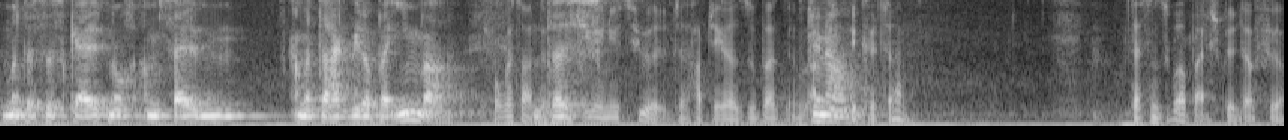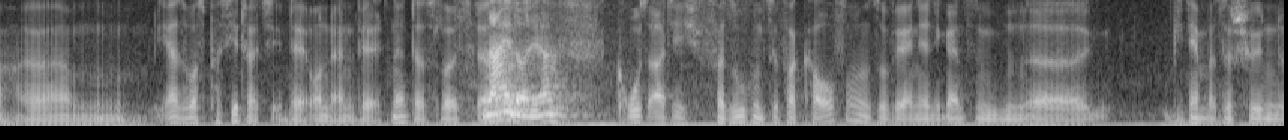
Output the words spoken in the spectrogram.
dass das Geld noch am selben am Tag wieder bei ihm war. Ich wollte sagen, das, das, das habt ihr ja super genau. entwickelt dann das ist ein super Beispiel dafür. Ähm, ja, sowas passiert halt in der Online-Welt, ne? dass Leute da Leider, ja. großartig versuchen zu verkaufen. Und so werden ja die ganzen, äh, wie nennt man so schön,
